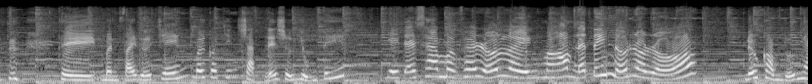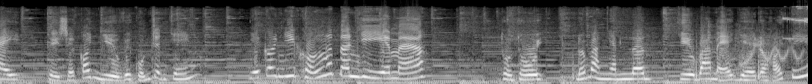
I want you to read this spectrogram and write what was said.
Thì mình phải rửa chén mới có chén sạch để sử dụng tiếp. Vậy tại sao mình phải rửa liền Mà không để tí nữa rồi rửa? Nếu không rửa ngay thì sẽ có nhiều vi khuẩn trên chén. Vậy con vi khuẩn nó tên gì vậy mẹ? Thôi thôi đốm ăn nhanh lên Chiều ba mẹ về rồi hỏi tiếp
